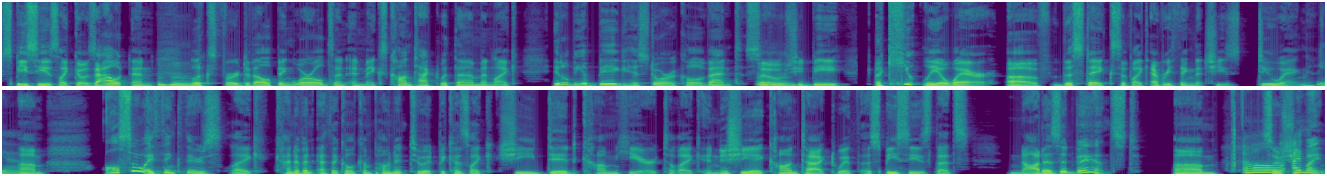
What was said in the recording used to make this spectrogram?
species like goes out and Mhm. looks for developing worlds and, and makes contact with them and like it'll be a big historical event so Mhm. she'd be acutely aware of the stakes of like everything that she's doing Yeah. um also i think there's like kind of an ethical component to it because like she did come here to like initiate contact with a species that's not as advanced um Oh, so she I, might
